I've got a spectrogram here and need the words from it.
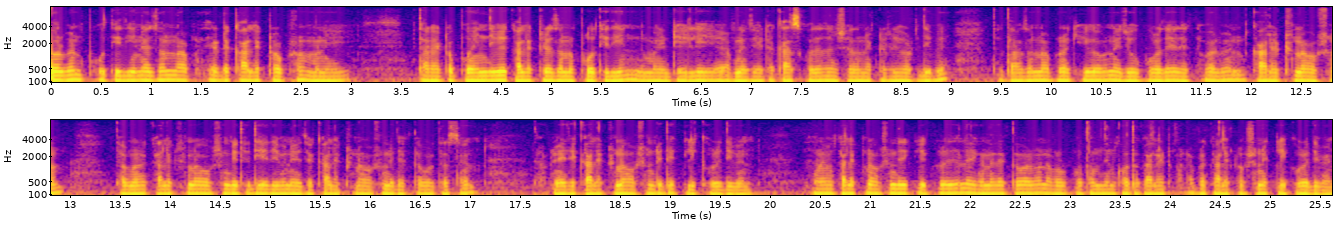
করবেন? প্রতিদিনের জন্য আপনাদের একটা কালেক্ট অপশন মানে তারা একটা পয়েন্ট দিবে কালেক্টরের জন্য প্রতিদিন মানে ডেইলি আপনি যে এটা কাজ করতেছেন সেজন্য একটা রিওয়ার্ড দিবে। তো তার জন্য আপনারা কী করবেন, এই যে উপরে দিয়ে দেখতে পারবেন কালেক্ট না অপশন তো আপনারা কালেক্ট না অপশনটিতে দিয়ে দেবেন, এই যে কালেক্ট না অপশনটি দেখতে পারতেছেন। তো আপনি এই যে কালেক্ট না অপশনটিতে ক্লিক করে দিবেন। এখানে আমি কালেক্ট না অপশনটি ক্লিক করে দিলে এখানে দেখতে পারবেন, আপনার প্রথম দিন কত কালেক্ট পান আপনি কালেক্ট অপশনে ক্লিক করে দেবেন।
